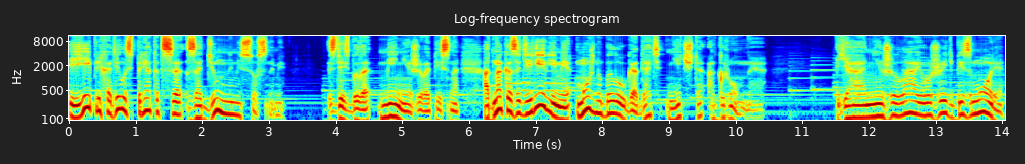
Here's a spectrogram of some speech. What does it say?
и ей приходилось прятаться за дюнными соснами – Здесь было менее живописно, однако за деревьями можно было угадать нечто огромное. «Я не желаю жить без моря»,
